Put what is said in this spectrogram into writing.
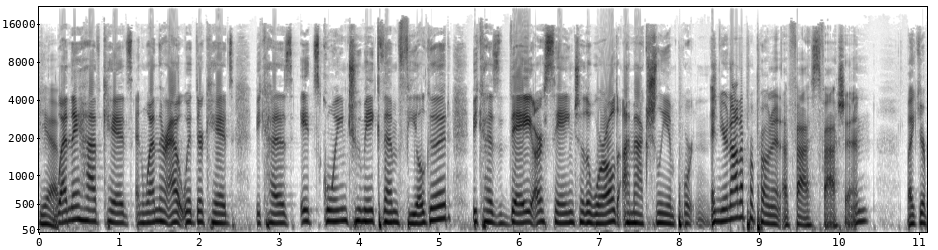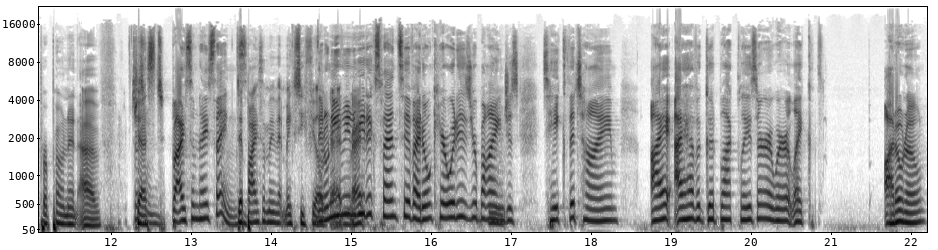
Yeah. when they have kids and when they're out with their kids because it's going to make them feel good because they are saying to the world i'm actually important and you're not a proponent of fast fashion, like you're a proponent of just, buy some nice things to buy something that makes you feel. they don't good, even need right? to be expensive i don't care what it is you're buying Mm. just take the time i i have a good black blazer i wear it like i don't know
